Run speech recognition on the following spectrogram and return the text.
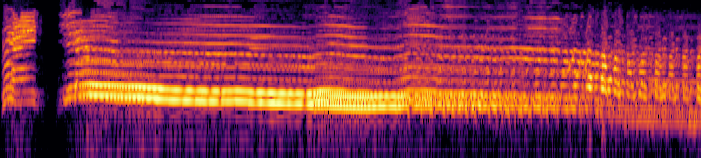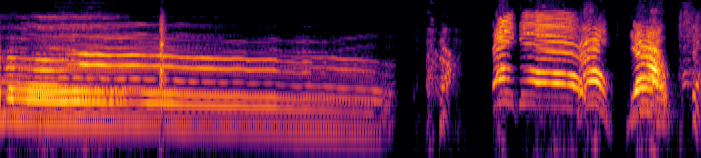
Thank you. Thank you. Thank you.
